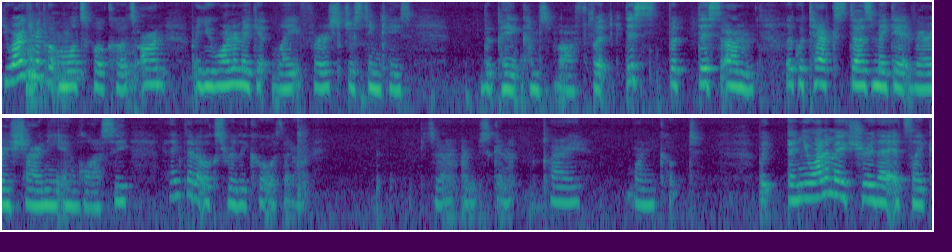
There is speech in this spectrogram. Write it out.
You are going to put multiple coats on, but you want to make it light first just in case the paint comes off. But this but this um Liquitex does make it very shiny and glossy. I think that it looks really cool with it on. So I'm just to apply one coat. But and you want to make sure that it's like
